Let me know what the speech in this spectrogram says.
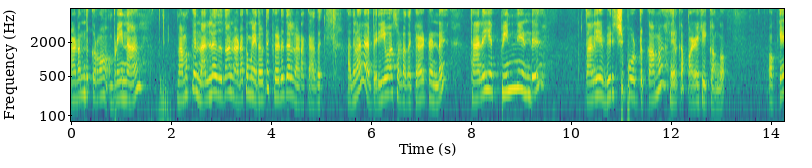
நடந்துக்கிறோம் அப்படின்னா நமக்கு நல்லது தான் நடக்குமே தவிர்த்து கெடுதல் நடக்காது. அதனால் பெரியவா சொல்கிறத கேட்டுண்டு தலையை பின்னிண்டு தலையை விரித்து போட்டுக்காமல் இருக்க பழகிக்கோங்க. ஓகே?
